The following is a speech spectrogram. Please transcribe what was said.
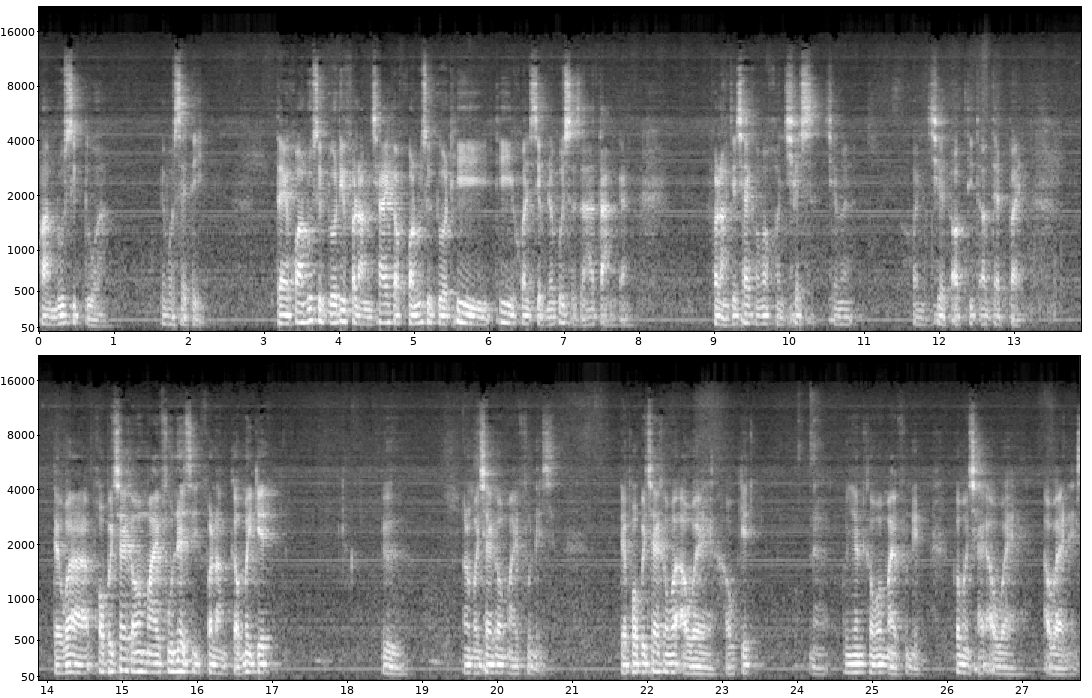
ความรู้สึกตัวเรียกว่าสติ แต่ความรู้สึกตัวที่ฝรั่งใช้กับความรู้สึกตัวที่ที่คอนเซปต์ในพุทธศาสนาต่างกัน ฝรั่งจะใช้คำว่า conscious ใช่ไหม conscious of this of that ไป แต่ว่าพอไปใช้คำว่า mindfulness ฝรั่งกับไม่ get เออเรามาใช้คำว่า mindfulness แต่พอไปใช้คำว่า aware เขา get นะเพราะฉะนั้นคำว่า mindfulness ก็มาใช้ aware awareness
